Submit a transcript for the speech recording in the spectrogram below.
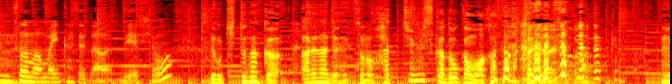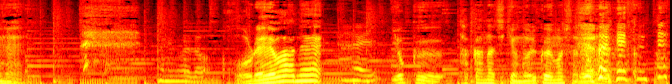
うん。そのまま行かせたでしょ、でもきっとなんかあれなんじゃない？その発注ミスかどうかも分かんなかったんじゃないのかな。えなるほど。えこれはねはい。よく多感な時期を乗り越えましたそうねですね。2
